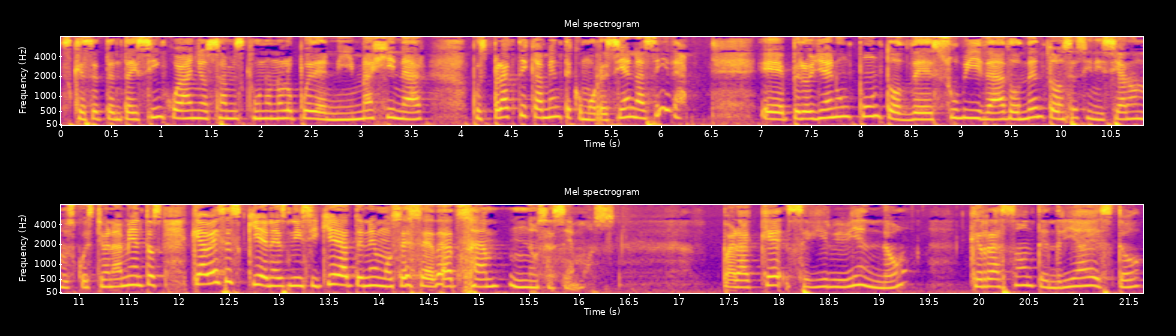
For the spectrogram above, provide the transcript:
Es que 75 años, Sam, es que uno no lo puede ni imaginar, pues prácticamente como recién nacida. Eh, pero ya en un punto de su vida donde entonces iniciaron los cuestionamientos que a veces quienes ni siquiera tenemos esa edad, Sam, nos hacemos. ¿Para qué seguir viviendo? ¿Qué razón tendría esto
